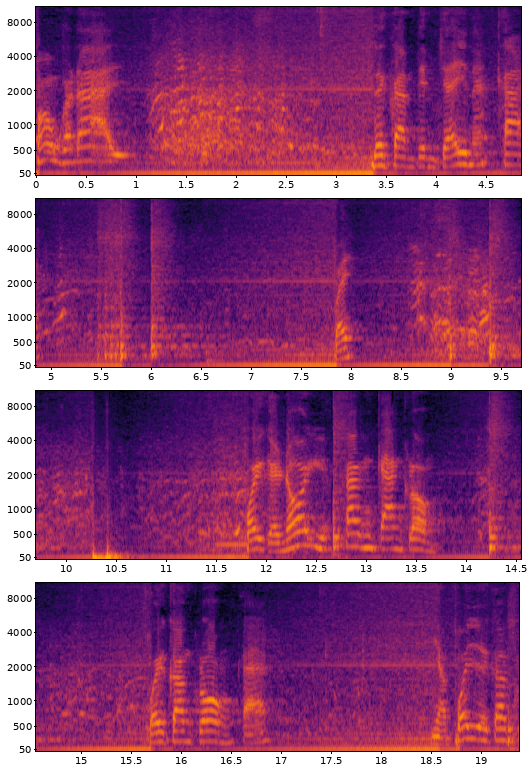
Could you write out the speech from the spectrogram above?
เอาก็ได้ด้วยความเต็มใจนะค่ะไปไปแก่น้อยกลางกลางคลองไปกลางคลองค่ะอย่าไปเลยกลางค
